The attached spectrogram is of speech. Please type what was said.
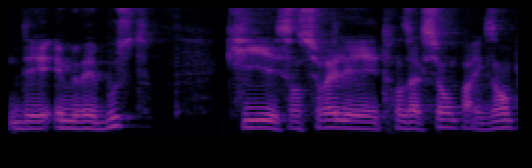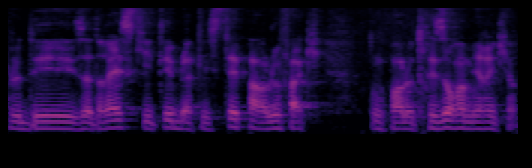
des MEV Boost qui censuraient les transactions, par exemple, des adresses qui étaient blacklistées par le FAC, donc par le Trésor américain.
